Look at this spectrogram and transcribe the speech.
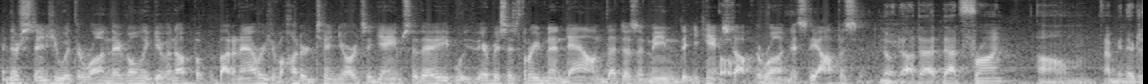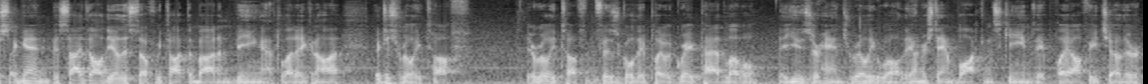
And they're stingy with the run. They've only given up about an average of 110 yards a game. So they, everybody says three men down. That doesn't mean that you can't oh. stop the run. It's the opposite. No doubt. That that front. Um, I mean, they're just again. Besides all the other stuff we talked about and being athletic and all that, they're just really tough. They're really tough and physical. They play with great pad level. They use their hands really well. They understand blocking schemes. They play off each other.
